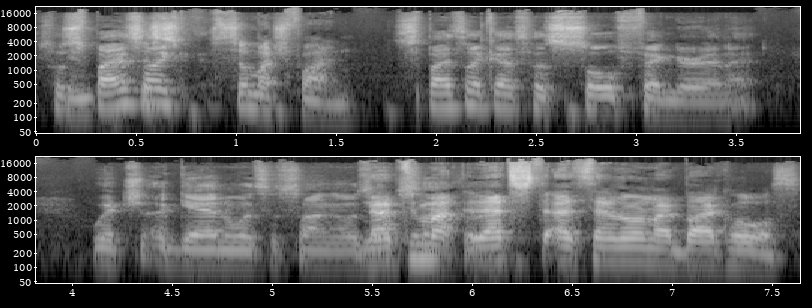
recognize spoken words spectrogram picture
So and Spies it's Like- so much fun. Spies Like Us has Soul Finger in it, which again was a song I was Not too much. That's that's another one of my black holes.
